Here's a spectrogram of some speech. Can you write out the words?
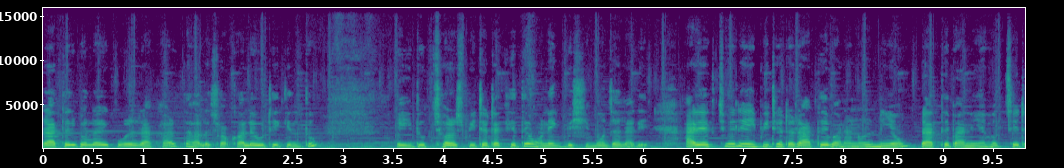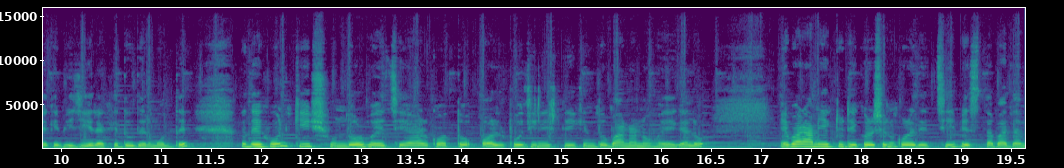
রাতের বেলায় করে রাখার, তাহলে সকালে উঠে কিন্তু এই দুধ সরস পিঠাটা খেতে অনেক বেশি মজা লাগে। আর অ্যাকচুয়ালি এই পিঠাটা রাতে বানানোর নিয়ম, রাতে বানিয়ে হচ্ছে এটাকে ভিজিয়ে রাখে দুধের মধ্যে। তো দেখুন কি সুন্দর হয়েছে আর কত অল্প জিনিস দিয়ে কিন্তু বানানো হয়ে গেল। এবার আমি একটু ডেকোরেশন করে দিচ্ছি, পেস্তা বাদাম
